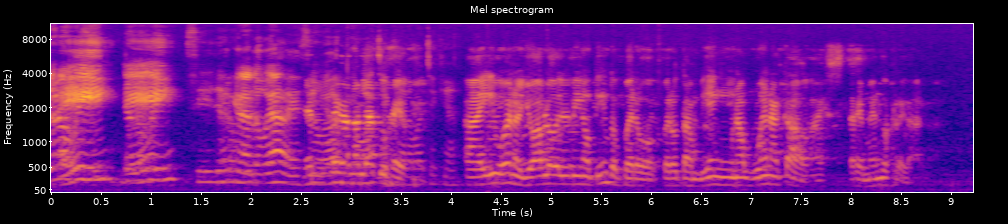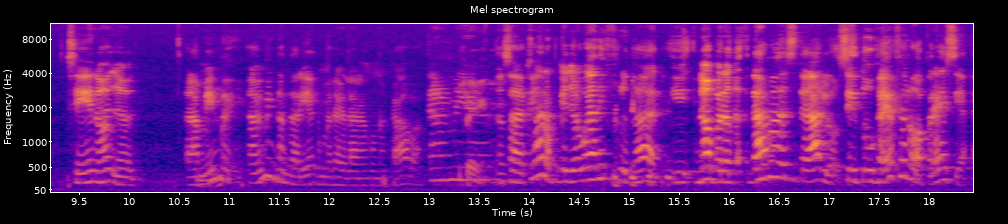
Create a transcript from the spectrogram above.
Yo lo vi, yo lo vi. Sí, yo lo, voy a ver. a tu jefe. Ahí, bueno, yo hablo del vino tinto, pero, pero también una buena cava es tremendo regalo. Sí, no, yo, a mí, me, a mí me encantaría que me regalaran una cava. Sí. O sea, claro, porque yo voy a disfrutar. Y, no, pero déjame decirte algo. Si tu jefe lo aprecia,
